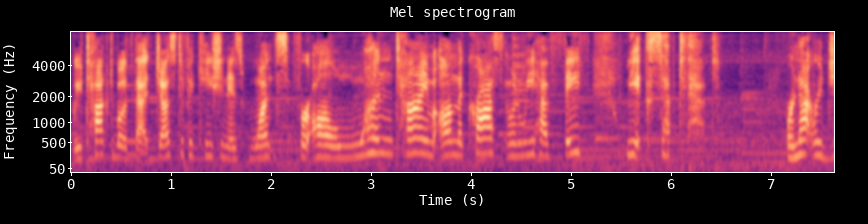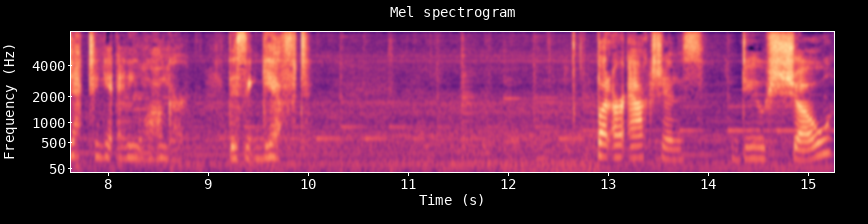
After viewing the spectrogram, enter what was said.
We've talked about that. Justification is once for all, one time on the cross. And when we have faith, we accept that. We're not rejecting it any longer, this gift. But our actions do show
